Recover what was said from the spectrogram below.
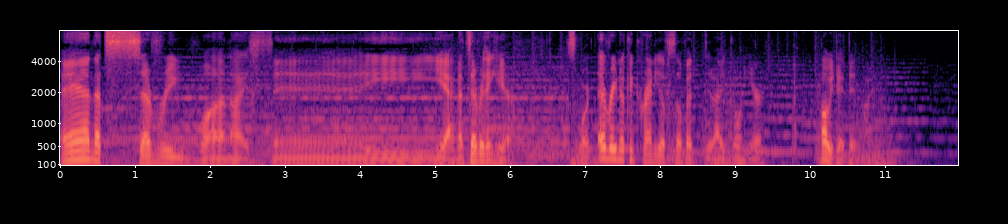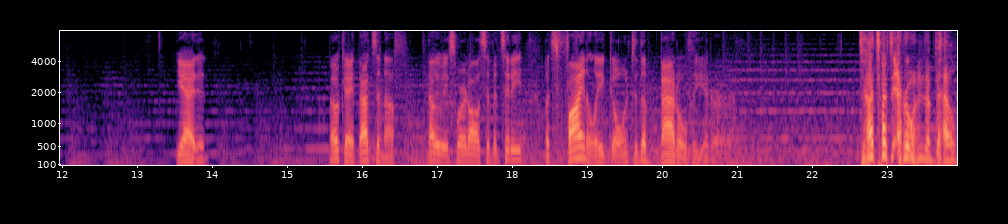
And that's everyone, I think. Yeah, that's everything here explored every nook and cranny of Sylvan. Did I go in here? Oh, we did, didn't I? Yeah, I did. Okay, that's enough. Now that we've explored all of Sylvan City, let's finally go into the Battle Theater. Did I talk to everyone in the Battle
